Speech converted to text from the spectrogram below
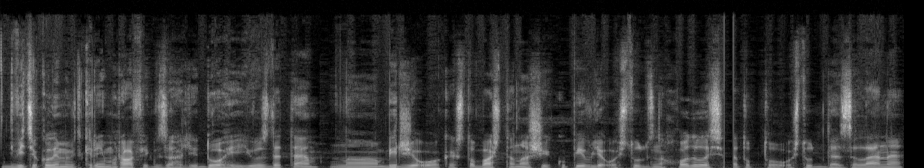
Дивіться, коли ми відкриємо графік взагалі Dogi USDT на біржі OKX, то бачите, наші купівлі ось тут знаходилися, тобто ось тут де зелене,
